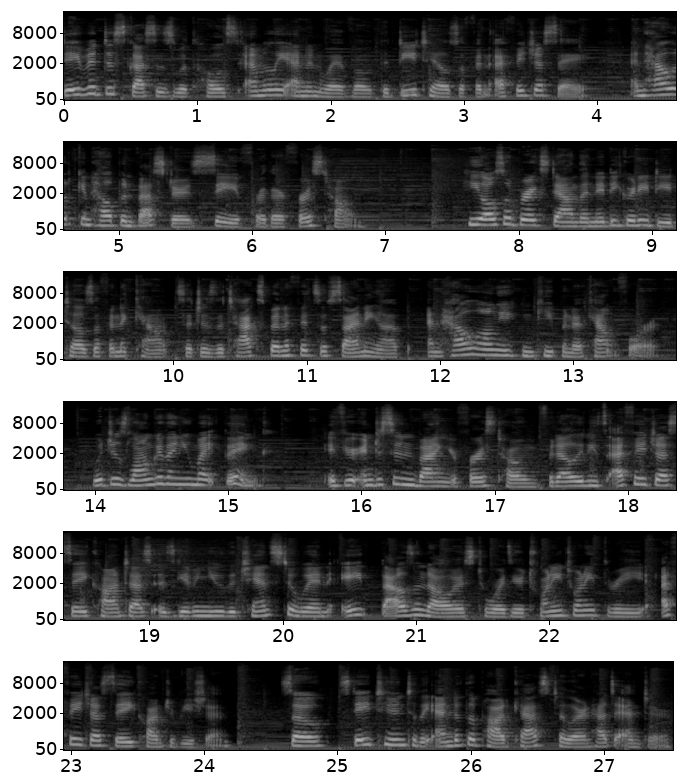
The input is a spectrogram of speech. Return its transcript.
David discusses with host Emily Anonuevo the details of an FHSA and how it can help investors save for their first home. He also breaks down the nitty gritty details of an account, such as the tax benefits of signing up and how long you can keep an account for, which is longer than you might think. If you're interested in buying your first home, Fidelity's FHSA contest is giving you the chance to win $8,000 towards your 2023 FHSA contribution. So stay tuned to the end of the podcast to learn how to enter.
